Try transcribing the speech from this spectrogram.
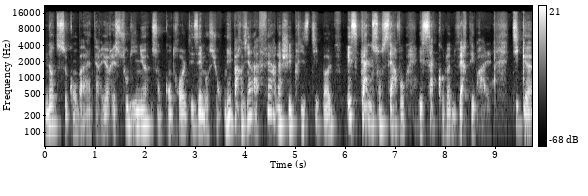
note ce combat intérieur et souligne son contrôle des émotions, mais parvient à faire lâcher prise Tipol et scanne son cerveau et sa colonne vertébrale. Ticker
